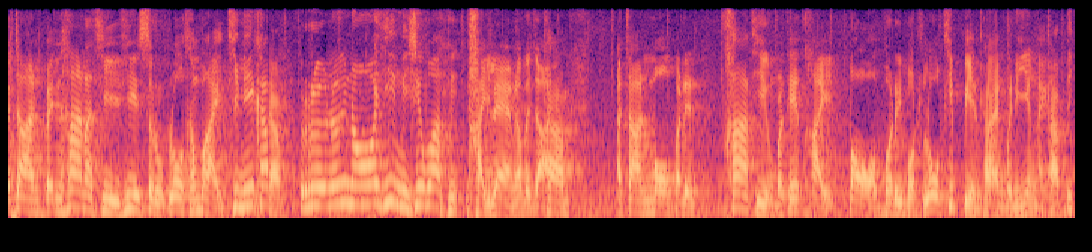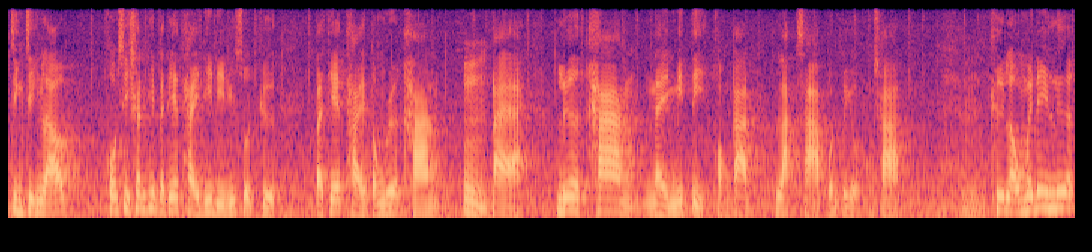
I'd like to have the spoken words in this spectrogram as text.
โอ้โหอาจารย์เป็น 5 นาทีที่สรุปโลกทั้งใบ ทีนี้ครับ ครับเรือน้อยๆ ที่มีชื่อว่าไทยแลนด์ครับอาจารย์ ครับ อาจารย์มองประเด็นท่าทีของประเทศไทยต่อบริบทโลกที่เปลี่ยนแปลงไปนี้ยังไงคครัรับ บจริง ๆ แล้วโพ i ิชันที่ประเทศไทยที่ดีที่สุดคือประเทศไทยต้องเลือกข้าง อืม แต่เลือกข้างในมิติของการรักษาผลประโยชน์ของชาติ คือเราไม่ได้เลือก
